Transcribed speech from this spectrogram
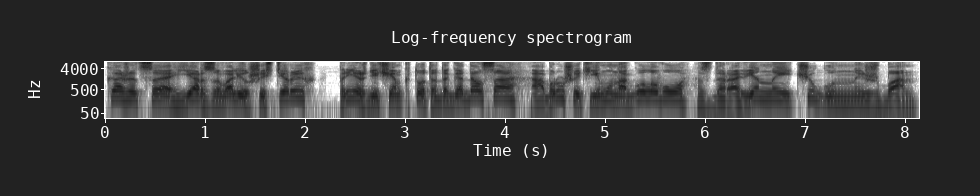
Кажется, Яр завалил шестерых, прежде чем кто-то догадался обрушить ему на голову здоровенный чугунный жбан.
